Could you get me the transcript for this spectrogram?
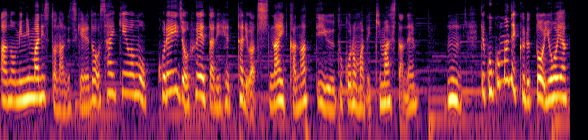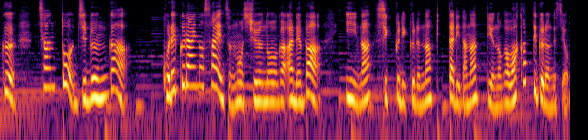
あのミニマリストなんですけれど最近はもうこれ以上増えたり減ったりはしないかなっていうところまで来ましたね。うん、でここまで来るとようやくちゃんと自分がこれくらいのサイズの収納があればいいなしっくりくるなぴったりだなっていうのが分かってくるんですよ。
